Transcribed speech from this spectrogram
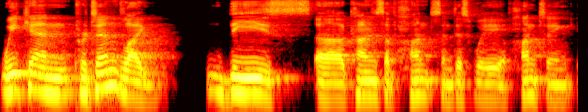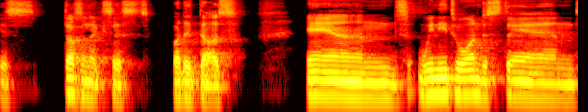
we can pretend like these uh, kinds of hunts and this way of hunting is doesn't exist, but it does and we need to understand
